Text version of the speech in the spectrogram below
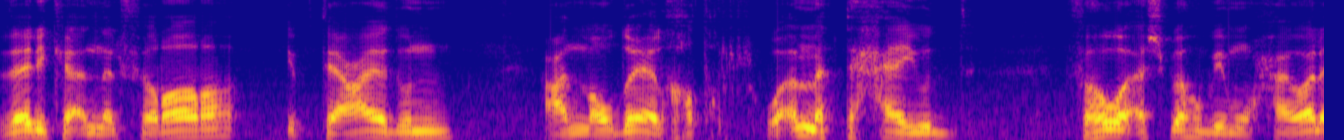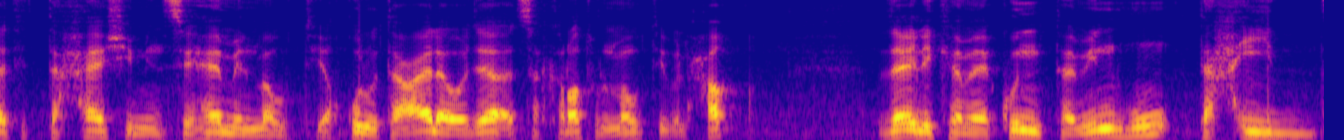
ذلك أن الفرار ابتعاد عن موضع الخطر. وأما التحايد فهو أشبه بمحاولة التحاشي من سهام الموت. يقول تعالى وجاءت سكرات الموت بالحق ذلك ما كنت منه تحيد.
